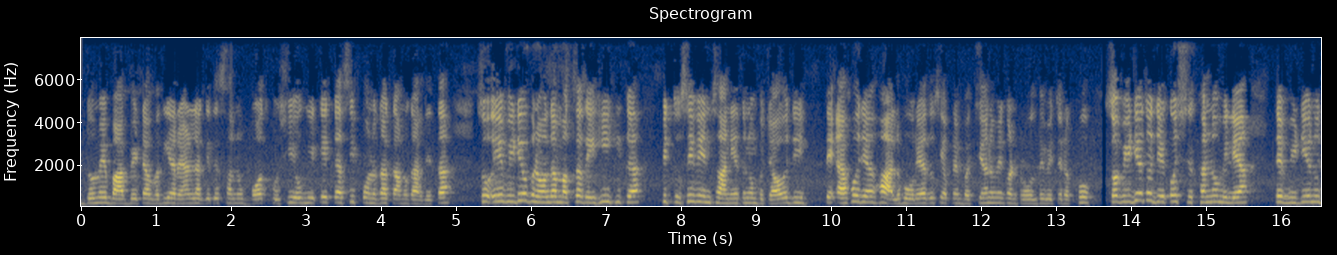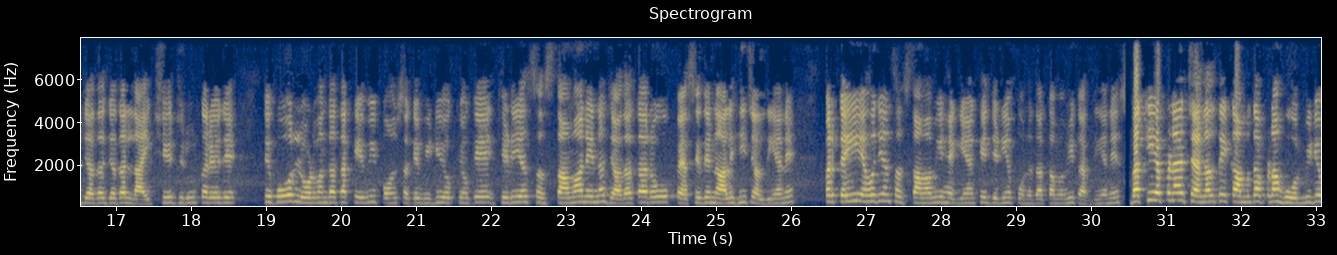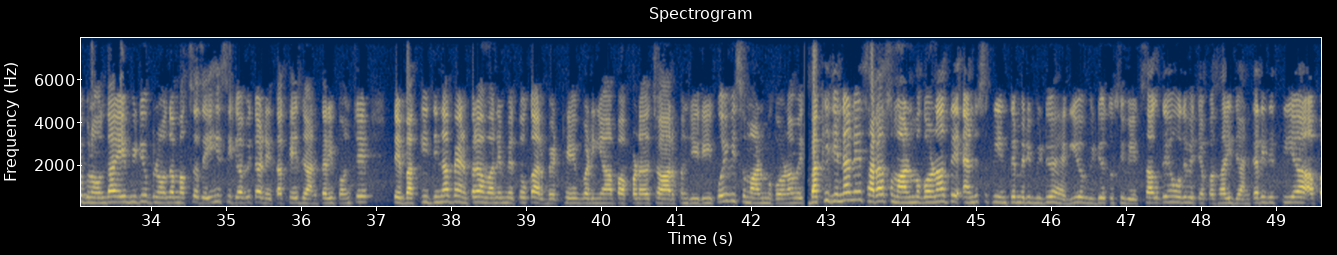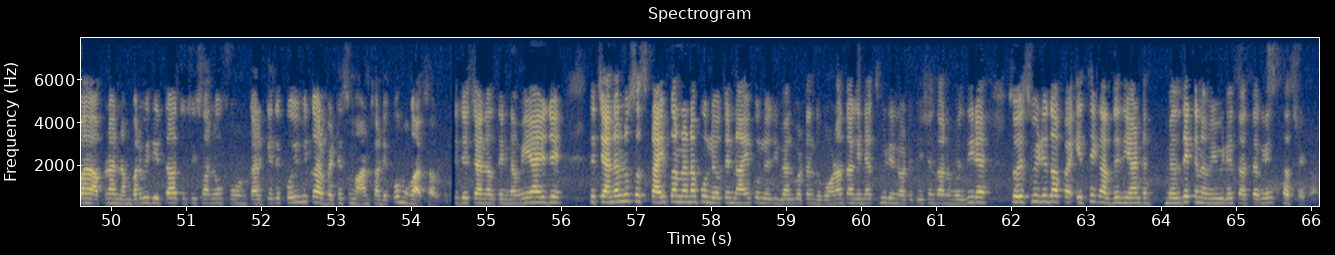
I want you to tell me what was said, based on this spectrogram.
ਦੋਵੇਂ ਬਾਪ ਬੇਟਾ ਵਧੀਆ ਰਹਿਣ ਲੱਗੇ ਤੇ ਸਾਨੂੰ ਬਹੁਤ ਖੁਸ਼ੀ ਹੋਊਗੀ ਕਿ ਇੱਕ ਅਸੀਂ ਪੁੰਨ ਦਾ ਕੰਮ ਕਰ ਦਿੱਤਾ। ਸੋ ਇਹ ਵੀਡੀਓ ਬਣਾਉਣ ਦਾ ਮਕਸਦ ਇਹੀ ਸੀਗਾ ਵੀ ਤੁਸੀਂ ਵੀ ਇਨਸਾਨੀਅਤ ਨੂੰ ਬਚਾਓ ਜੀ ਤੇ ਇਹੋ ਜਿਹਾ ਹਾਲ ਹੋ ਰਿਹਾ, ਤੁਸੀਂ ਆਪਣੇ ਬੱਚਿਆਂ ਨੂੰ ਵੀ ਕੰਟਰੋਲ ਦੇ ਵਿੱਚ ਰੱਖੋ। ਸੋ ਵੀਡੀਓ ਤੋਂ ਜੇ ਕੁਝ ਸਿੱਖਣ ਨੂੰ ਮਿਲਿਆ ਤੇ ਵੀਡੀਓ ਨੂੰ ਜ਼ਿਆਦਾ ਜ਼ਿਆਦਾ ਲਾਈਕ ਸ਼ੇਅਰ ਜ਼ਰੂਰ ਕਰਿਓ ਜੇ ਤੇ ਹੋਰ ਲੋੜਵੰਦਾਂ ਤੱਕ ਇਹ ਵੀ ਪਹੁੰਚ ਸਕੇ ਵੀਡੀਓ ਕਿਉਂਕਿ ਜਿਹੜੀਆਂ ਸੰਸਥਾਵਾਂ ਨੇ ਨਾ ਜ਼ਿਆਦਾਤਰ ਉਹ ਪੈਸੇ ਦੇ ਨਾਲ ਹੀ ਚੱਲਦੀਆਂ ਨੇ, ਪਰ ਕਈ ਇਹੋ ਜਿਹੀਆਂ ਸੰਸਥਾਵਾਂ ਵੀ ਹੈਗੀਆਂ ਕਿ ਜਿਹੜੀਆਂ ਪੁੰਨ ਦਾ ਕੰਮ ਵੀ ਕਰਦੀਆਂ ਨੇ। ਬਾਕੀ ਆਪਣਾ ਚੈਨਲ ਤੇ ਕੰਮ ਤਾਂ ਆਪਣਾ ਹੋਰ ਵੀਡੀਓ ਬਣਾਉਣ ਦਾ, ਇਹ ਵੀਡੀਓ ਬਣਾਉਣ ਦਾ ਮਕਸਦ ਇਹੀ ਸੀਗਾ ਵੀ ਤੁਹਾਡੇ ਤੱਕ ਇਹ ਜਾਣਕਾਰੀ ਪਹੁੰਚੇ। ਤੇ ਬਾਕੀ ਜਿਨ੍ਹਾਂ ਭੈਣ ਭਰਾਵਾਂ ਨੇ ਮੇਰੇ ਤੋਂ ਘਰ ਬੈਠੇ ਵੜੀਆਂ, ਪਾਪੜ, ਅਚਾਰ, ਪੰਜੀਰੀ, ਕੋਈ ਵੀ ਸਮਾਨ ਮੰਗਾਉਣਾ ਹੋਵੇ, ਬਾਕੀ ਜਿਨ੍ਹਾਂ ਨੇ ਸਾਰਾ ਸਮਾਨ ਮੰਗਾਉਣਾ ਤੇ ਐਂਡ ਸਕਰੀਨ ਤੇ ਮੇਰੀ ਵੀਡੀਓ ਹੈਗੀ ਉਹ ਵੀਡੀਓ ਤੁਸੀਂ ਵੇਖ ਸਕਦੇ ਹੋ, ਉਹਦੇ ਵਿੱਚ ਆਪਾਂ ਸਾਰੀ ਜਾਣਕਾਰੀ ਦਿੱਤੀ ਆ, ਆਪਾਂ ਆਪਣਾ ਨੰਬਰ ਵੀ ਦਿੱਤਾ, ਤੁਸੀਂ ਸਾਨੂੰ ਫੋਨ ਕਰਕੇ ਤੇ ਕੋਈ ਵੀ ਘਰ ਬੈਠੇ ਸਮਾਨ ਸਾਡੇ ਕੋਲ ਮੰਗਾ ਸਕਦੇ ਹੋ। ਜੇ ਚੈਨਲ ਤੇ ਨਵੇਂ ਆਏ ਜੇ, ਤੇ ਚੈਨਲ ਨੂੰ ਸਬਸਕ੍ਰਾਈਬ ਕਰਨਾ ਨਾ ਭੁੱਲਿਓ ਤੇ ਨਾ ਹੀ ਭੁੱਲਿਓ ਜੀ ਬੈਲ ਬਟਨ ਦਬਾਉਣਾ ਤਾਂ ਕਿ ਨੈਕਸਟ ਵੀਡੀਓ ਨੋਟੀਫਿਕੇਸ਼ਨ ਤੁਹਾਨੂੰ ਮਿਲਦੀ ਰਹੇ। ਸੋ ਇਸ ਵੀਡੀਓ ਦਾ ਆਪਾਂ ਇੱਥੇ ਕਰਦੇ ਜੀ ਐਂਡ ਮਿਲਦੇ ਇੱਕ ਨਵੀਂ ਵੀਡੀਓ ਤਦ ਤੱਕ ਲਈ ਸਤਿ ਸ਼੍ਰੀ ਅਕਾਲ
